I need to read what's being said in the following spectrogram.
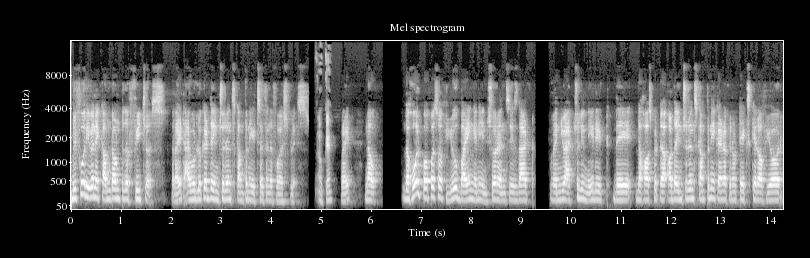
before even I come down to the features, right? I would look at the insurance company itself in the first place. Okay. Right. Now, the whole purpose of you buying any insurance is that when you actually need it, they the hospital or the insurance company kind of you know takes care of your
